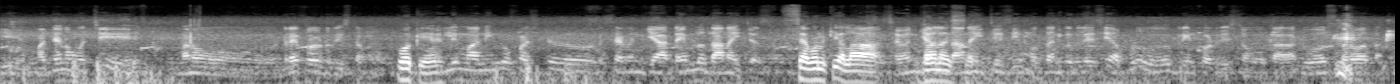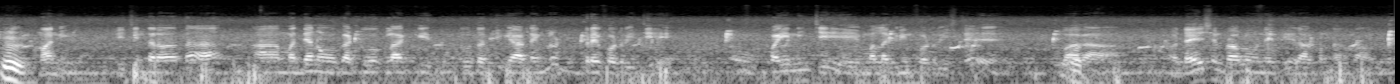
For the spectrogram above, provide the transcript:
ఈ మధ్యాహ్నం వచ్చి మనం డ్రై పౌడర్ ఇస్తాము ఓకే. ఎర్లీ మార్నింగ్ ఫస్ట్ సెవెన్కి ఆ టైంలో దానా ఇచ్చేస్తాం. సెవెన్కి అలా సెవెన్కి అలా దానా. ఇచ్చేసి మొత్తానికి వదిలేసి అప్పుడు గ్రీన్ పౌడర్ ఇస్తాం ఒక టూ అవర్స్ తర్వాత మార్నింగ్. ఇచ్చిన తర్వాత మధ్యాహ్నం ఒక టూ ఓ క్లాక్కి టూ థర్టీకి ఆ టైంలో డ్రై పౌడర్ ఇచ్చి ఫైవ్ నుంచి మళ్ళీ గ్రీన్ పౌడర్ ఇస్తే బాగా డైజెషన్ ప్రాబ్లం అనేది రాకుండా బాగుంటుంది.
